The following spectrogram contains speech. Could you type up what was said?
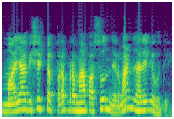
माया विशिष्ट परब्रह्मापासून निर्माण झालेली होती.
